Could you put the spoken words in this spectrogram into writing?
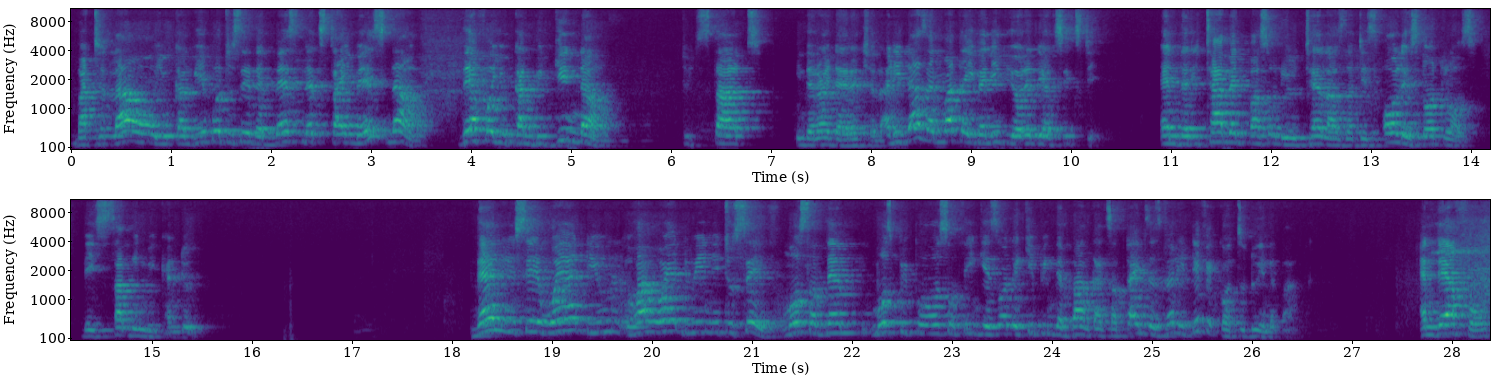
But now you can be able to say the best next time is now. Therefore, you can begin now to start in the right direction. And it doesn't matter even if you're already at 60. And the retirement person will tell us that is all is not lost. There is something we can do. Then you say, where do you where, where do we need to save? Most of them, most people also think is only keeping the bank, and sometimes it's very difficult to do in the bank. And therefore,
